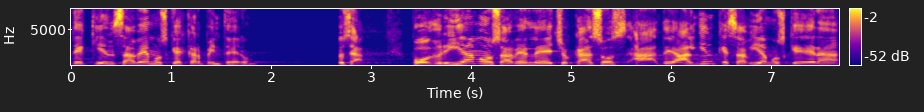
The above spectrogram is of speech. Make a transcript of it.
de quien sabemos que es carpintero. O sea, podríamos haberle hecho casos de alguien que sabíamos que era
